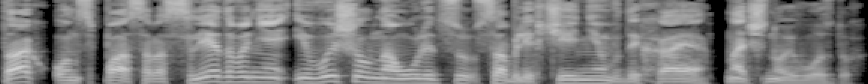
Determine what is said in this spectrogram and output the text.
Так он спас расследование и вышел на улицу с облегчением вдыхая ночной воздух.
